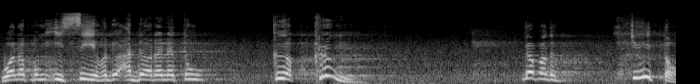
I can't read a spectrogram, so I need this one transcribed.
Walaupun isi yang ada dalam tu kerap kereng apa tu? cerita.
